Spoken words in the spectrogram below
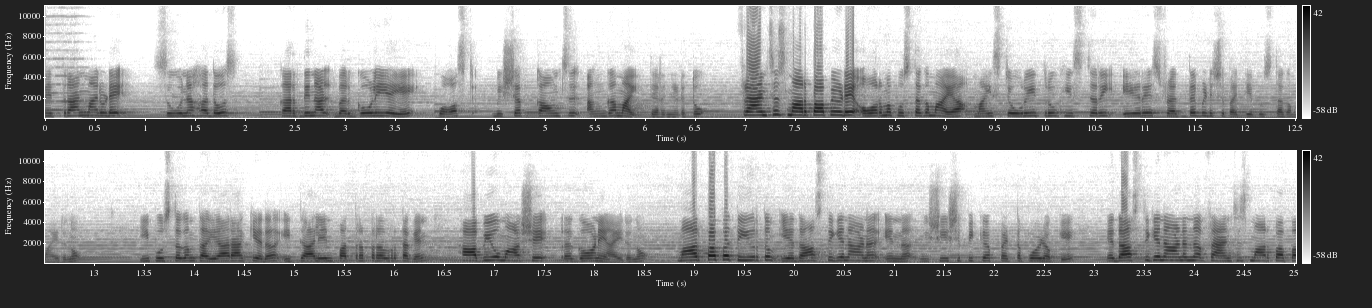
മെത്രാൻമാരുടെ സൂനഹദോസ് കർദിനാൾ ബെർഗോളിയയെ പോസ്റ്റ് ബിഷപ്പ് കൗൺസിൽ അംഗമായി തിരഞ്ഞെടുത്തു. ഫ്രാൻസിസ് മാർപ്പാപ്പയുടെ ഓർമ്മ പുസ്തകമായ മൈ സ്റ്റോറി ത്രൂ ഹിസ്റ്ററി ഏറെ ശ്രദ്ധ പിടിച്ചു പറ്റിയ പുസ്തകമായിരുന്നു. ഈ പുസ്തകം തയ്യാറാക്കിയത് ഇറ്റാലിയൻ പത്രപ്രവർത്തകൻ ഹാബിയോ മാഷെ റഗോണെ ആയിരുന്നു മാർപ്പാപ്പ തീർത്തും യഥാസ്ഥികനാണ് എന്ന് വിശേഷിപ്പിക്കപ്പെട്ടപ്പോഴൊക്കെ യഥാസ്ഥികനാണെന്ന് ഫ്രാൻസിസ് മാർപ്പാപ്പ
